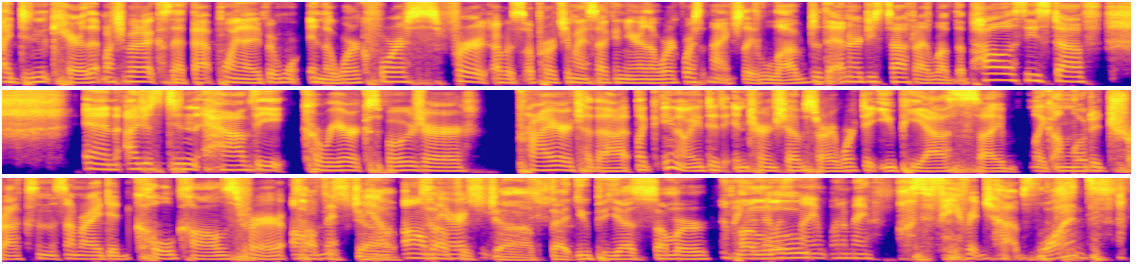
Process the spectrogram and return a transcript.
I didn't care that much about it because at that point I'd been in the workforce for I was approaching my second year in the workforce and I actually loved the energy stuff. I loved the policy stuff. And I just didn't have the career exposure prior to that. Like, you know, I did internships or I worked at UPS. I like unloaded trucks in the summer. I did cold calls for all, Toughest you know, job. all Toughest job. That UPS summer Oh God, that was unload. my, one of my most favorite jobs. what?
